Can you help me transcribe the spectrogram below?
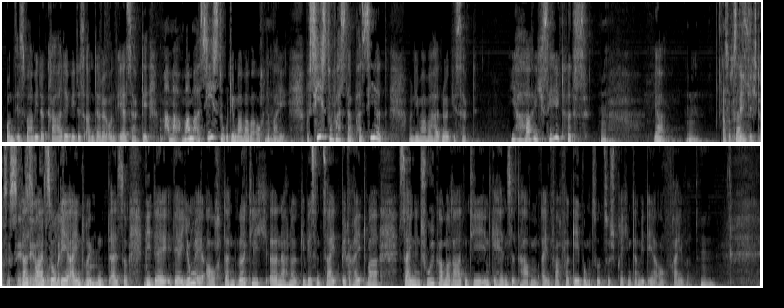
Und es war wieder gerade wie das andere. Und er sagte, Mama, Mama, siehst du? Und die Mama war auch dabei. Mhm. Was siehst du, was da passiert? Und die Mama hat nur gesagt, ja, ich sehe das. Mhm. Ja. Mhm. Also das, das, denke ich, das ist sehr, das sehr war so beeindruckend, mhm. also wie der, der Junge auch dann wirklich äh, nach einer gewissen Zeit bereit war, seinen Schulkameraden, die ihn gehänselt haben, einfach Vergebung zuzusprechen, damit er auch frei wird.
